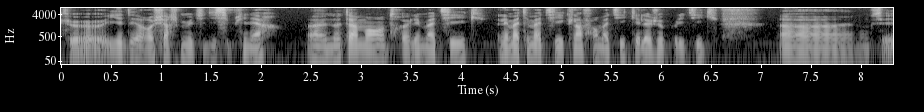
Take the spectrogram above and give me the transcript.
qu'il y ait des recherches multidisciplinaires, euh, notamment entre les, mathématiques, les mathématiques, l'informatique et la géopolitique. Euh, donc, c'est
